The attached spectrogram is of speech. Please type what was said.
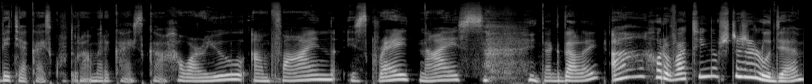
Wiecie, jaka jest kultura amerykańska? How are you? I'm fine, it's great, nice i tak dalej. A Chorwaci, no szczerze ludzie.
